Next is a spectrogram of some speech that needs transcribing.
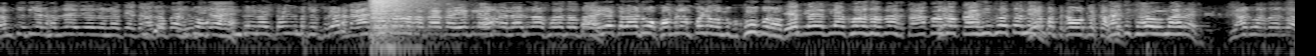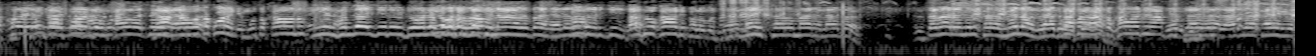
રમતુજી ને સમજાવી દેજો ને કે આગળ પાછ ઉડી જાય સમજાય ના તારી મતલબ રેડ. આ શું કરો છો કાકા? એકલા એકલા લાડવા ખો છો આ એક લાડવો ખોમણામાં પડ્યો તો ખૂબ કરો એકલા એકલા ખો છો પાછ. કાકો છો કાહી છો તમે? એટલે ખાધું. નથી ખાવું મારે. લાડવા બાડવા ખો એકલા એકલા ખાવા જ નહીં ખાવો તો કોઈ નહીં? હું તો ખાવાનો. અહીંયા ડોલે ના આવે. લાડવો ખાવા પેલો મને. નહીં ખાવું મારે લાડવા. તમારે નહીં ખાવા મેલો લાડવા આ તો ખાવા દે આપણે. એકલા એકલા લાડવા ખાય છે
